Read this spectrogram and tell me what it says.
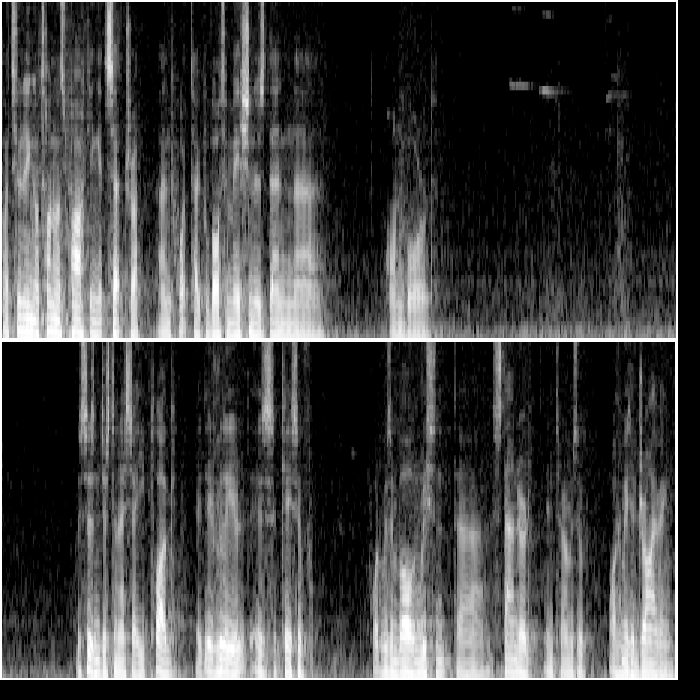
platooning, autonomous parking, etc., and what type of automation is then uh, on board. This isn't just an SAE plug. It, it, really is a case of what was involved in recent uh, standard in terms of automated driving.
